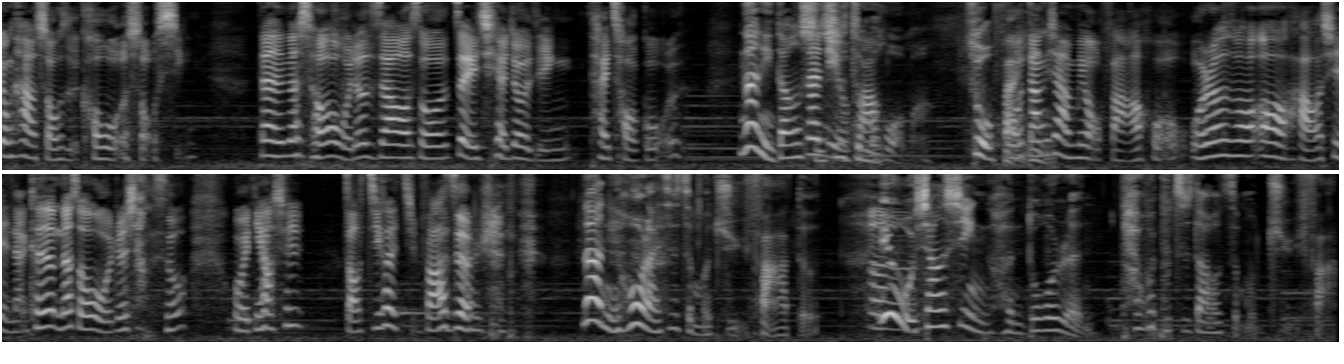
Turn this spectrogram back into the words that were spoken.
用他的手指抠我的手心，但是那时候我就知道说这一切就已经太超过了。那你当时是怎么火吗？做反应？我当下没有发火，我就说哦，好，谢谢你。可是那时候我就想说，我一定要去找机会举发这个人。那你后来是怎么举发的？因为我相信很多人他会不知道怎么举发，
